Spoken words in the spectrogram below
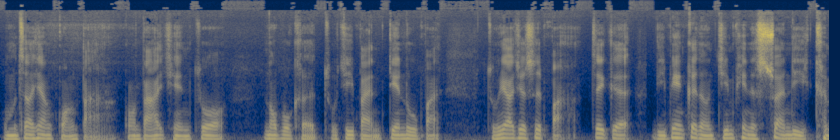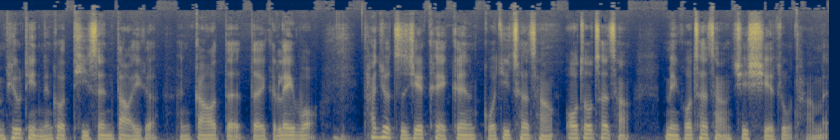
我们知道，像广达，广达以前做 notebook 主机板、电路板，主要就是把这个里面各种晶片的算力 computing 能够提升到一个很高的的一个 level，它就直接可以跟国际车厂、欧洲车厂、美国车厂去协助他们，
